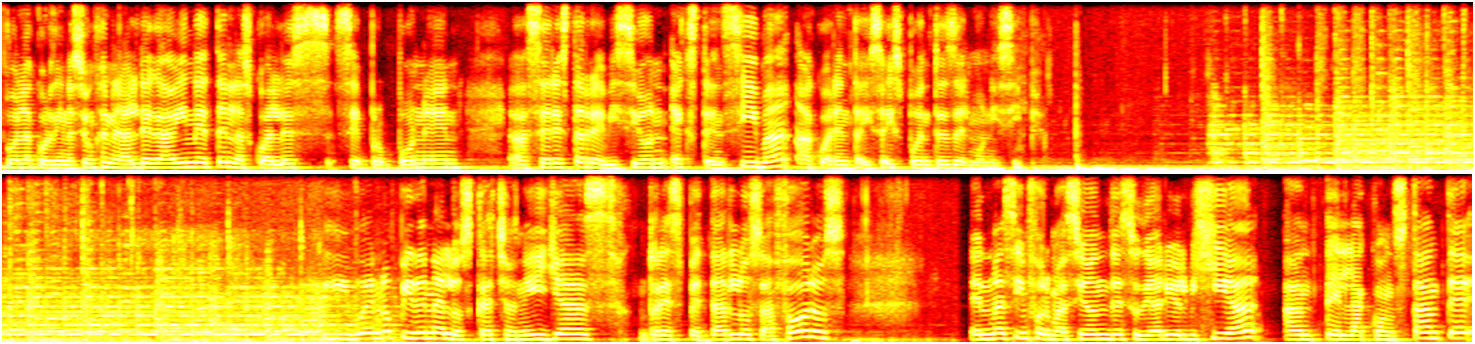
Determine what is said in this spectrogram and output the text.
con la Coordinación General de Gabinete en las cuales se proponen hacer esta revisión extensiva a 46 puentes del municipio. Piden a los cachanillas respetar los aforos. En más información de su diario El Vigía, ante la constante,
